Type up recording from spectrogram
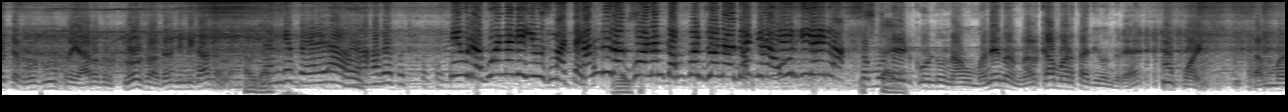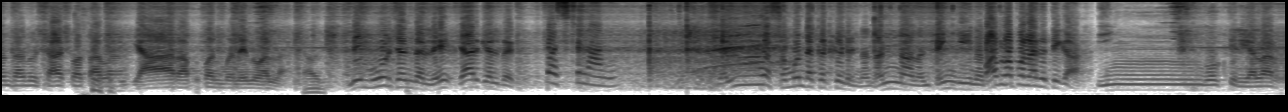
ಮತ್ತೆ ರಘು ಹತ್ರ ಯಾರಾದ್ರೂ ಕ್ಲೋಸ್ ಆದ್ರೆ ನಿಮಗೆ ಹೌದಾ? ನನಗೆ ಬೇಡ ಹಾಗೆ ಕುತ್ಕೋಬೇಕು ನೀವು ರಘುವಣ್ಣಗೆ ಯೂಸ್ ಮಾಡ್ತಾ ರಘು ಅಣ್ಣನ ಕಂಫರ್ಟ್ ಝೋನ್ ಅದು. ಅವ್ರಿಗೆ ಇಲ್ಲ. ಸಂಬಂಧ ಇಟ್ಕೊಂಡು ನಾವು ಮನೆನ ನರಕ ಮಾಡ್ತಾ ಇದೀವಿ ಅಂದ್ರೆ ಟೂ ಪಾಯಿಂಟ್ ಸಂಬಂಧನು ಶಾಶ್ವತ ಅಲ್ಲ ಯಾರ ಅಪ್ಪನ ಮನೆನೂ ಅಲ್ಲ. ಹೌದು. ನಿಮ್ ಮೂರ್ ಜನದಲ್ಲಿ ಯಾರು ಗೆಲ್ಬೇಕು? ಫಸ್ಟ್ ನಾನು. ಎಲ್ಲ ಸಂಬಂಧ ಕಟ್ಕೊಂಡ್ರಿ. ನನ್ನ ಅಣ್ಣ ನನ್ನ ತಂಗಿ ನನ್ನ ಬಾಗ್ಲಪ್ಪನಾಗತ್ತೀಗ ಹಿಂಗ್ ಹೋಗ್ತೀರಿ ಎಲ್ಲರೂ.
